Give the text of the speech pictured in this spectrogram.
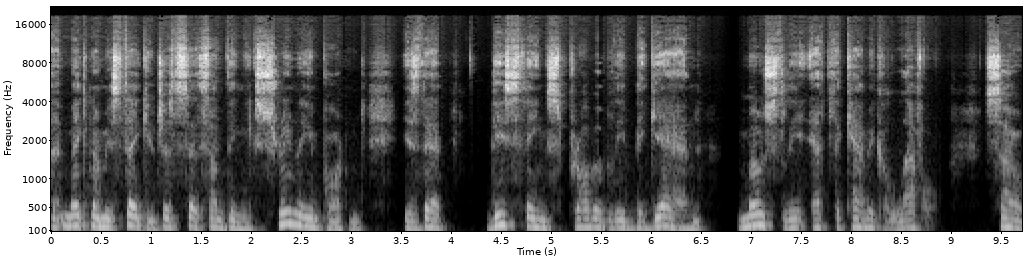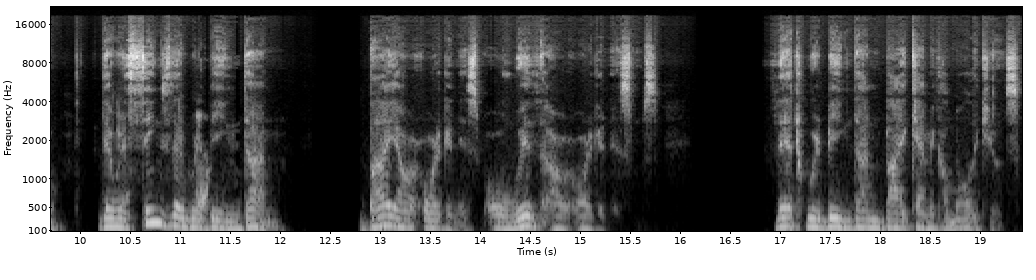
uh, make no mistake, you just said something extremely important is that these things probably began mostly at the chemical level. So there were things that were being done by our organism or with our organisms that were being done by chemical molecules.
